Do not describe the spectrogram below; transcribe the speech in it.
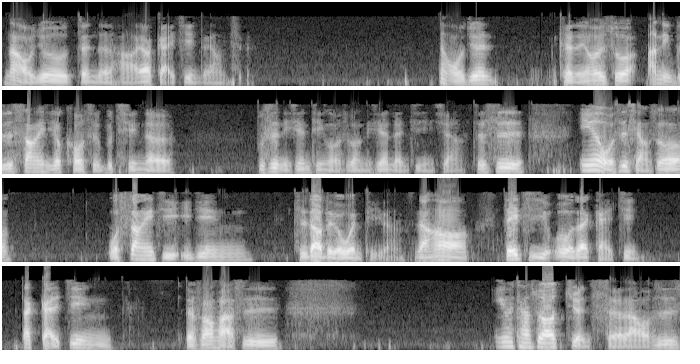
那我就真的哈要改进这样子。但我觉得可能会说啊，你不是上一集就口齿不清了？不是，你先听我说，你先冷静一下。就是因为我是想说。我上一集已经知道这个问题了，然后这一集我有在改进，但改进的方法是，因为他说要卷舌啦，我是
